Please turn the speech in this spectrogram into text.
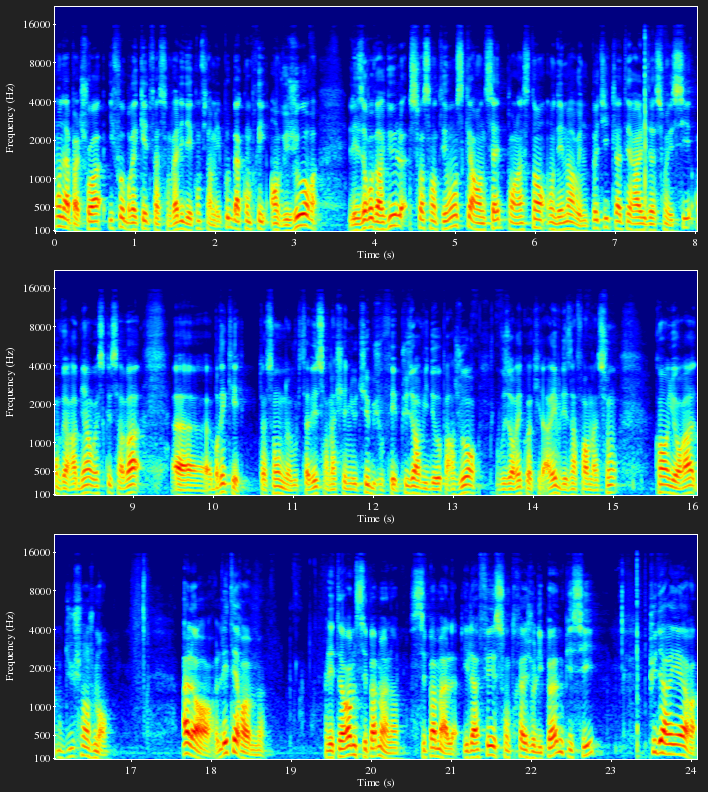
on n'a pas le choix. Il faut breaker de façon validée, confirmée, pullback compris en vue jour. Les 0,7147. Pour l'instant, on démarre une petite latéralisation ici. On verra bien où est-ce que ça va euh, breaker. De toute façon, vous le savez, sur ma chaîne YouTube, je vous fais plusieurs vidéos par jour. Vous aurez, quoi qu'il arrive, les informations quand il y aura du changement. Alors, l'Ethereum. L'Ethereum, c'est pas mal. Hein. C'est pas mal. Il a fait son très joli pump ici. Puis derrière,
